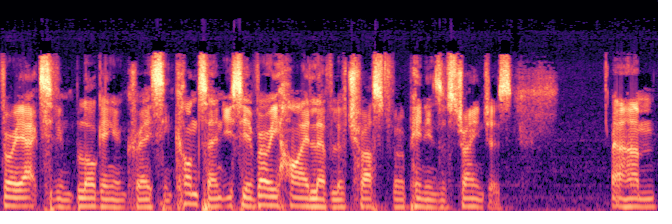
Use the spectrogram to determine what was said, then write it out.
very active in blogging and creating content, you see a very high level of trust for opinions of strangers. Um,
